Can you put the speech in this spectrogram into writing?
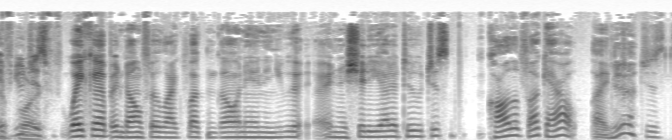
If you part. just wake up and don't feel like fucking going in and you are in a shitty attitude, just call the fuck out. Like, Yeah. just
